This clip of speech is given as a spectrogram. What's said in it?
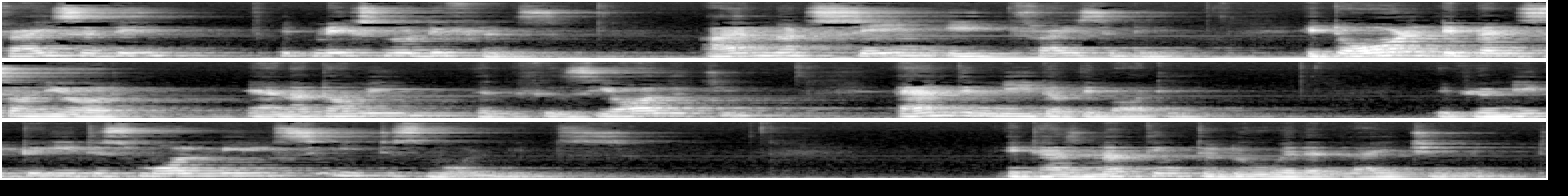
thrice a day, it makes no difference. I am not saying eat thrice a day. It all depends on your anatomy and physiology and the need of the body. If you need to eat small meals, eat small meals. It has nothing to do with enlightenment.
